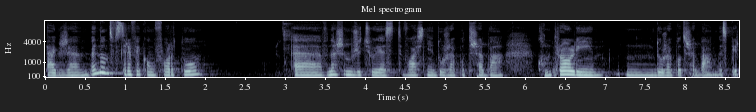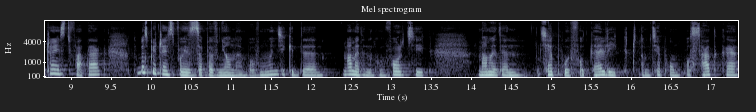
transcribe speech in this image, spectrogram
Także, będąc w strefie komfortu, w naszym życiu jest właśnie duża potrzeba kontroli, mm, duża potrzeba bezpieczeństwa, tak? To bezpieczeństwo jest zapewnione, bo w momencie, kiedy mamy ten komforcik, mamy ten ciepły fotelik, czy tą ciepłą posadkę,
